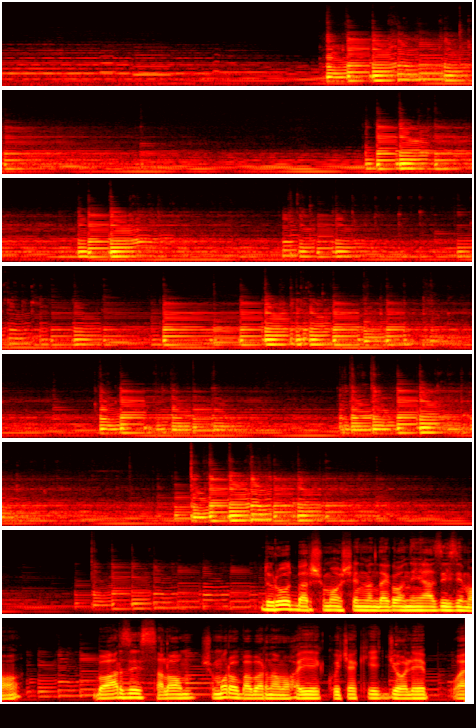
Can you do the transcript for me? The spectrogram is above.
дуруд бар шумо шинавандагони азизи мо бо арзи салом шуморо ба барномаҳои кӯчаки ҷолиб ва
